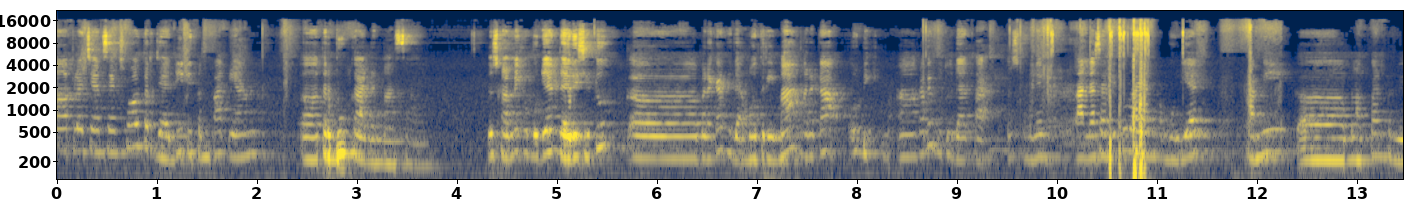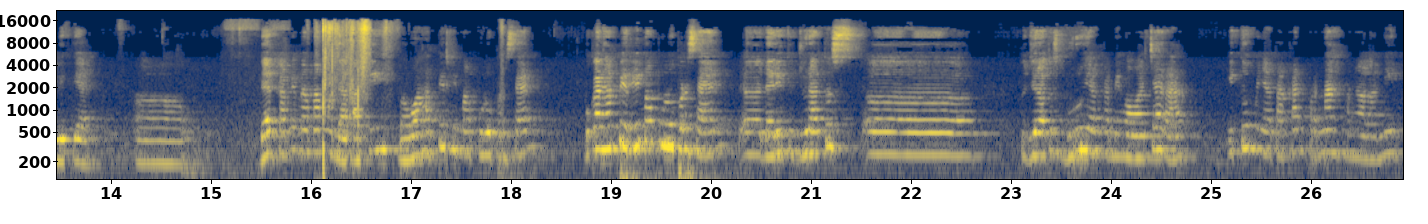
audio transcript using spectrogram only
uh, pelecehan seksual terjadi di tempat yang uh, terbuka dan massal? Terus kami kemudian dari situ uh, mereka tidak mau terima, mereka oh uh, kami butuh data. Terus kemudian landasan itulah yang kemudian kami uh, melakukan penelitian. Uh, dan kami memang mendapati bahwa hampir 50% bukan hampir 50% uh, dari 700 uh, 700 buruh yang kami wawancara itu menyatakan pernah mengalami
